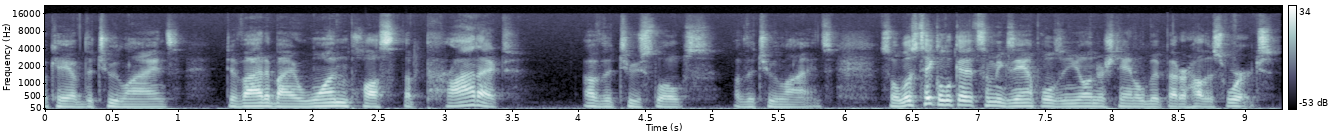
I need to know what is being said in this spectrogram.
okay, of the two lines, divided by 1 plus the product of the two slopes of the two lines. So let's take a look at some examples and you'll understand a little bit better how this works.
